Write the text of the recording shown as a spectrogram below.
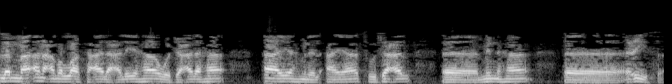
لما أنعم الله تعالى عليها وجعلها آية من الآيات وجعل آه منها آه عيسى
